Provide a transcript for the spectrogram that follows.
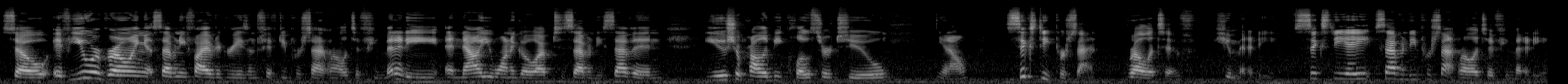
So if you were growing at 75 degrees and 50% relative humidity and now you want to go up to 77, you should probably be closer to, you know, 60% relative humidity. 68, 70% relative humidity.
